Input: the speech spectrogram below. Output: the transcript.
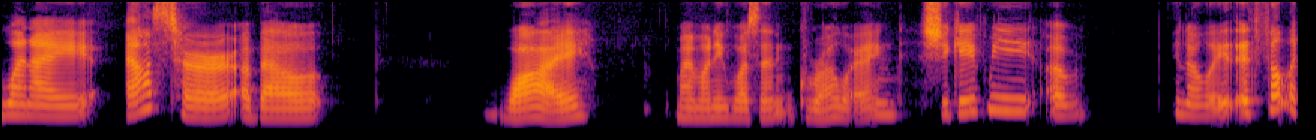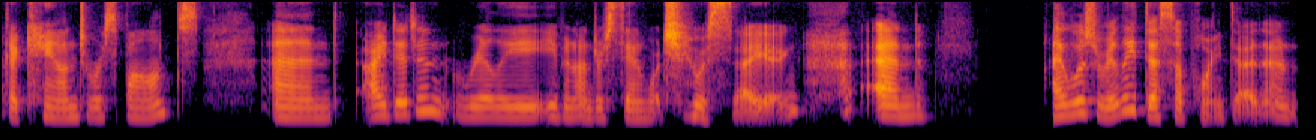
when I asked her about why my money wasn't growing, she gave me a, you know, it, it felt like a canned response. And I didn't really even understand what she was saying. And I was really disappointed. And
